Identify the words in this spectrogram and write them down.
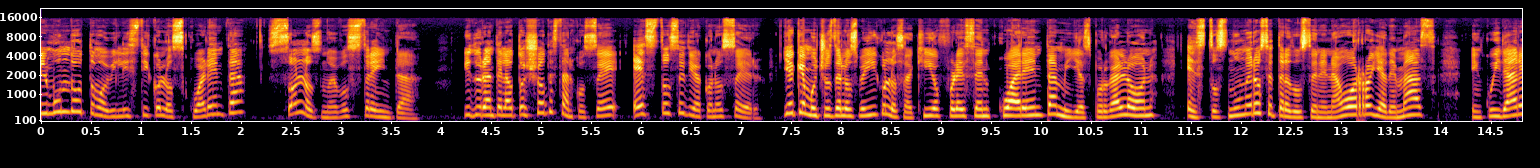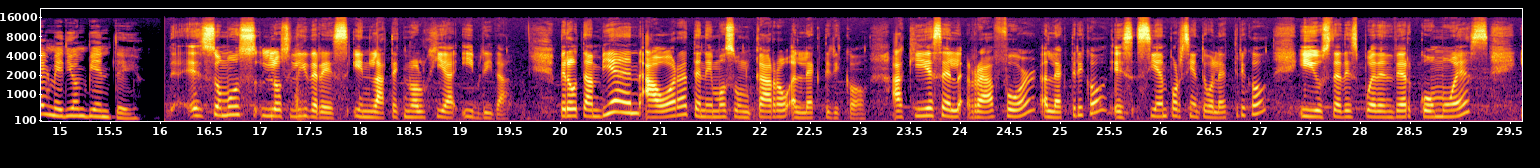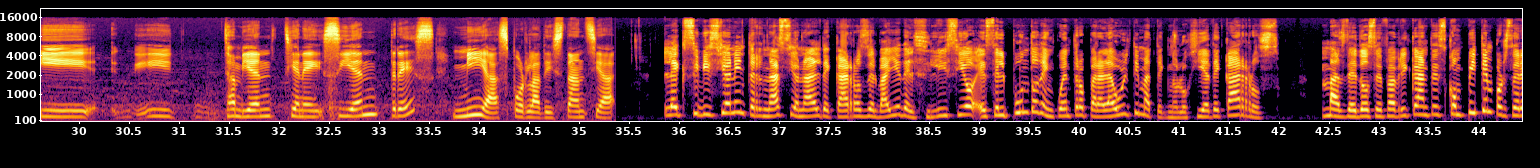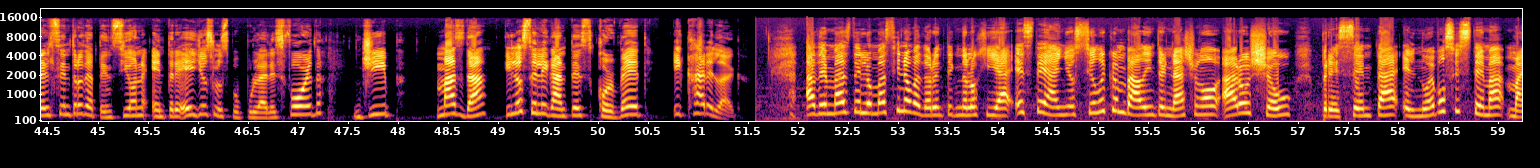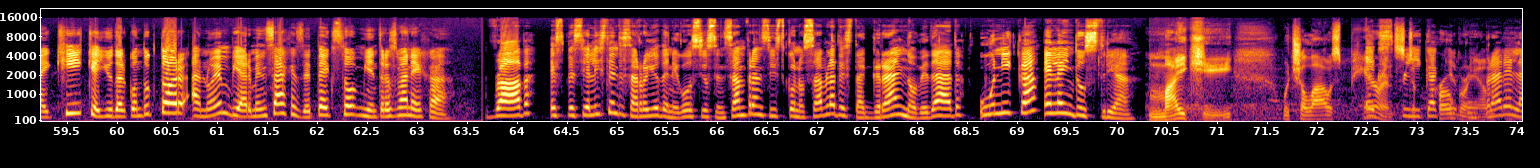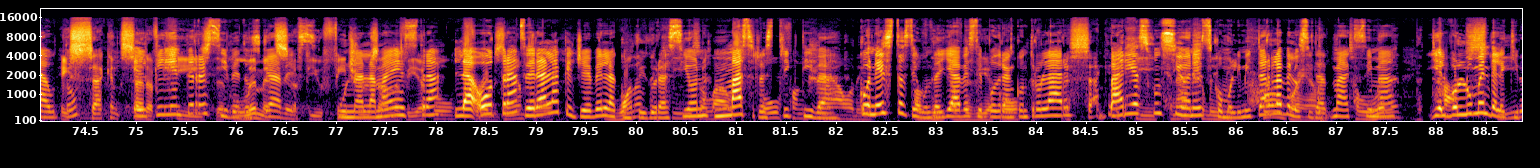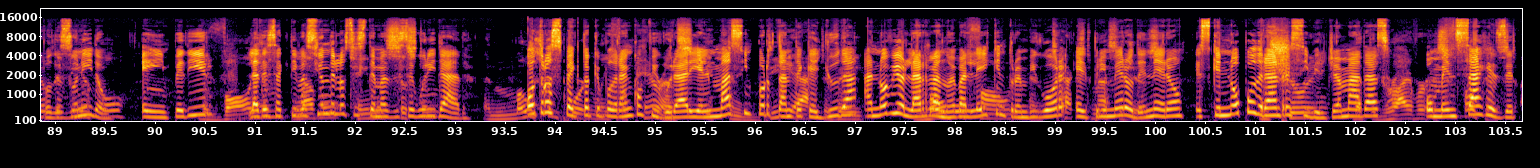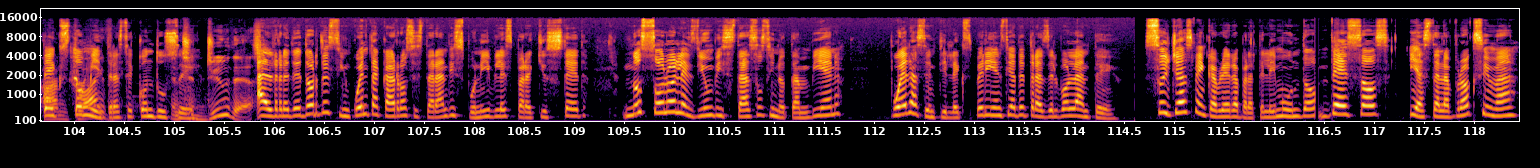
El mundo automovilístico los 40 son los nuevos 30. Y durante el Auto Show de San José, esto se dio a conocer. Ya que muchos de los vehículos aquí ofrecen 40 millas por galón, estos números se traducen en ahorro y además en cuidar el medio ambiente. Eh, somos los líderes en la tecnología híbrida. Pero también ahora tenemos un carro eléctrico. Aquí es el RAV4 eléctrico, es 100% eléctrico y ustedes pueden ver cómo es y, también tiene 103 millas por la distancia. La exhibición internacional de carros del Valle del Silicio es el punto de encuentro para la última tecnología de carros. Más de 12 fabricantes compiten por ser el centro de atención, entre ellos los populares Ford, Jeep, Mazda y los elegantes Corvette y Cadillac. Además de lo más innovador en tecnología, este año Silicon Valley International Auto Show presenta el nuevo sistema MyKey que ayuda al conductor a no enviar mensajes de texto mientras maneja. Rob, especialista en desarrollo de negocios en San Francisco, nos habla de esta gran novedad única en la industria. MyKey Explica que al comprar el auto, el cliente recibe dos llaves, una la maestra, la otra será la que lleve la configuración más restrictiva. Con esta segunda llave se podrán controlar varias funciones como limitar la velocidad máxima y el volumen del equipo de sonido e impedir la desactivación de los sistemas de seguridad. Otro aspecto que podrán configurar y el más importante que ayuda a no violar la nueva ley que entró en vigor el primero de enero es que no podrán recibir llamadas o mensajes de texto mientras se conduce. Alrededor de 50 carros estarán disponibles para que usted no solo les dé un vistazo, sino también pueda sentir la experiencia detrás del volante. Soy Jasmine Cabrera para Telemundo. Besos y hasta la próxima.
